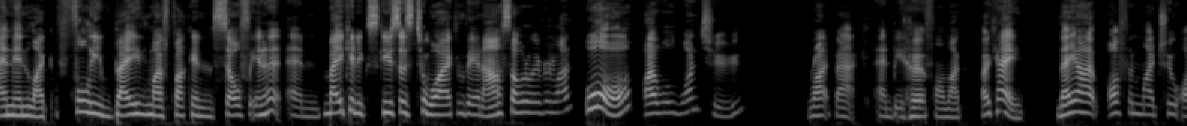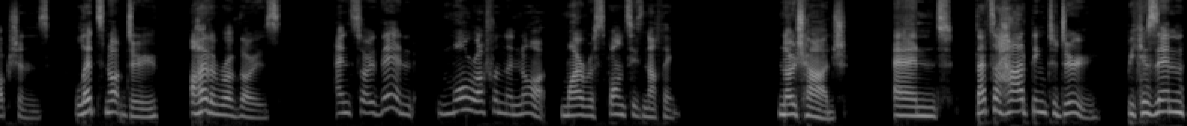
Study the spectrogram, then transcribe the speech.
and then like fully bathe my fucking self in it and make an excuse as to why I can be an asshole to everyone, or I will want to write back and be hurtful. I'm like, okay, they are often my two options. Let's not do either of those. And so then, more often than not, my response is nothing no charge. And that's a hard thing to do because then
